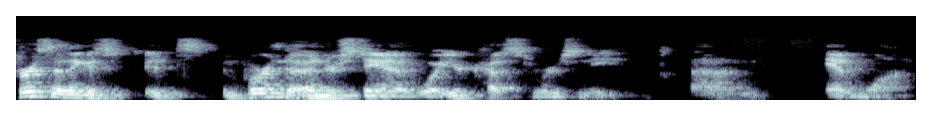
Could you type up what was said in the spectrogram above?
first, I think it's it's important to understand what your customers need um, and want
